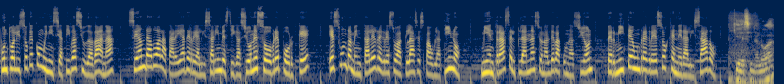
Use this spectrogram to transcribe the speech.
Puntualizó que como iniciativa ciudadana se han dado a la tarea de realizar investigaciones sobre por qué es fundamental el regreso a clases paulatino, mientras el Plan Nacional de Vacunación permite un regreso generalizado. Que Sinaloa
